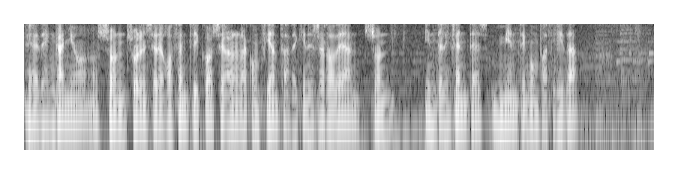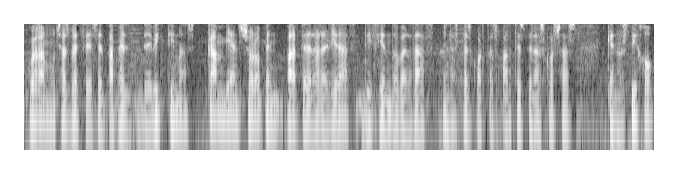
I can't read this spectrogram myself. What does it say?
eh, de engaño, son, suelen ser egocéntricos, se ganan la confianza de quienes le rodean, son inteligentes, mienten con facilidad, juegan muchas veces el papel de víctimas, cambian solo parte de la realidad diciendo verdad en las tres cuartas partes de las cosas que nos dijo.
